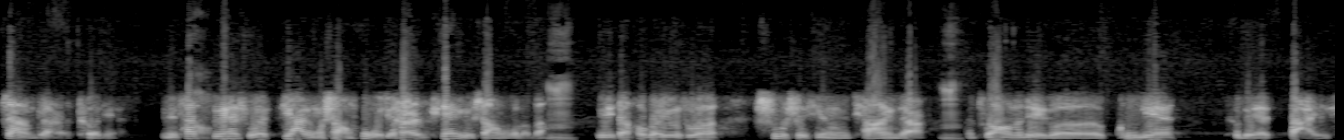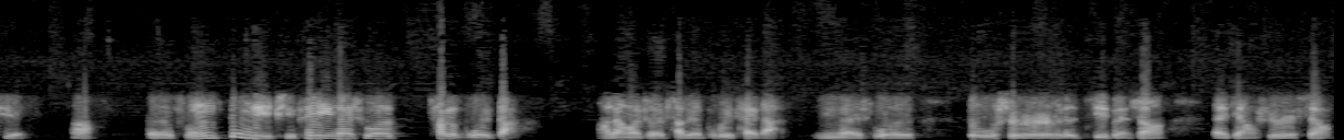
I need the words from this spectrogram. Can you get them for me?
占了点特点，因为它虽然说家用商务，我觉得还是偏于商务了吧。嗯。因为它后边又说舒适性强一点。嗯。途昂的这个空间特别大一些啊。呃，从动力匹配应该说差别不会大。啊，两款车差别不会太大，应该说都是基本上来讲是相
